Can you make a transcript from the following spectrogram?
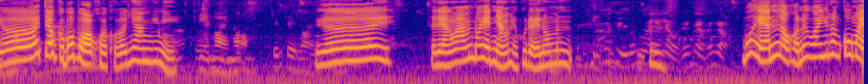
เย้ยเจ้าก็บ่บอกข่อยข่อยก็ย่างอยู่นี่ตีหน่อยเนาะเป็นเตหน่อยเย้ยแสดงว่ามันบ่เฮ็ดหยังให้ผู้ใดเนาะมันอืมบ่เห็นเราเขานึกว่าอยู่ทางกงใหม่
